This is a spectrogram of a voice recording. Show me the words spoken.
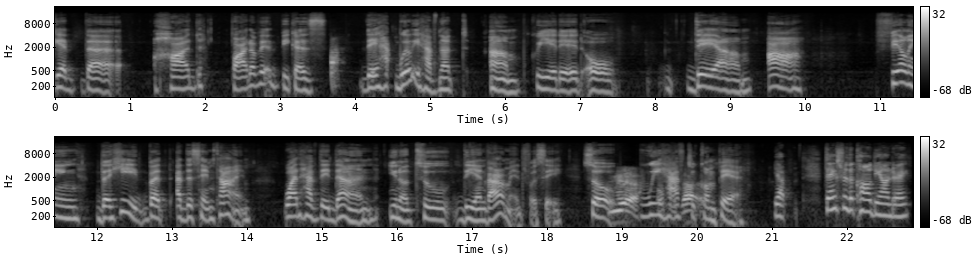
get the hard part of it because they ha- really have not um, created or they um, are feeling the heat, but at the same time, what have they done, you know, to the environment, for say? So Yeah. we Oh have to compare. Yep. Thanks for the call, DeAndre.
